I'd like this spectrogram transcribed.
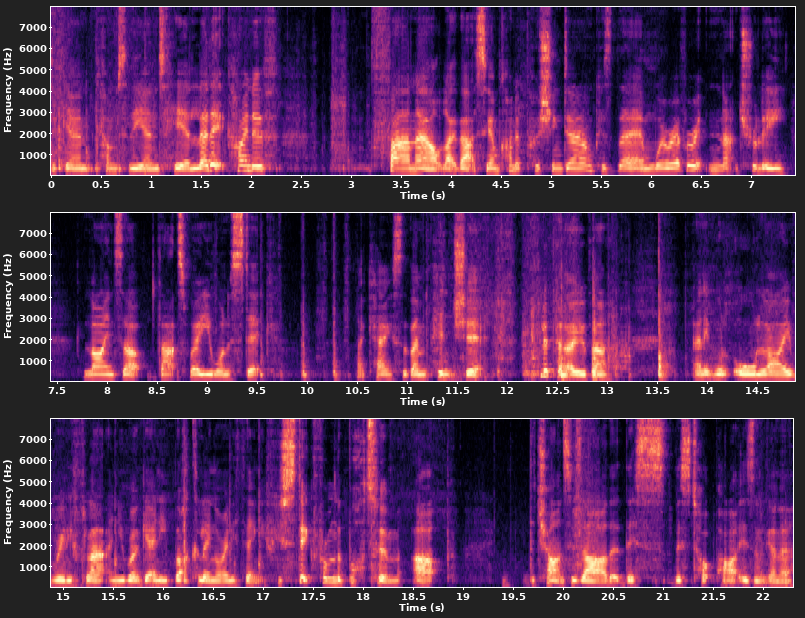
again, come to the end here. Let it kind of fan out like that. See, I'm kind of pushing down because then wherever it naturally lines up, that's where you want to stick. Okay, so then pinch it, flip it over, and it will all lie really flat and you won't get any buckling or anything. If you stick from the bottom up, the chances are that this, this top part isn't going to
